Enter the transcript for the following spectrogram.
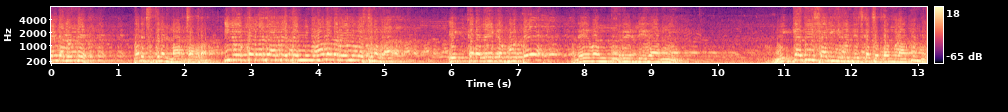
బిడ్డలు ఉండే పరిస్థితులను మార్చాలరా. ఈ ఒక్క రోజు అరవై తొమ్మిది వందల రోజులు వస్తున్నారా? ఇక్కడ లేకపోతే రేవంత్ రెడ్డి గారిని నిగ్గదీసి అడిగి నిధులు తీసుకొచ్చే నాకు నాకుంది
